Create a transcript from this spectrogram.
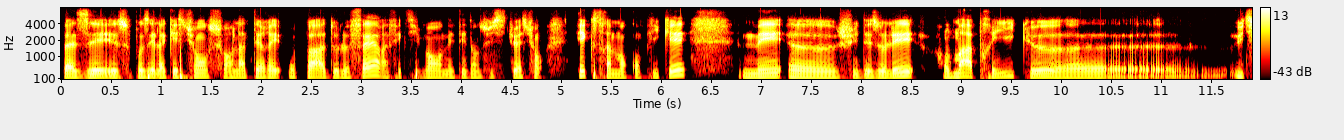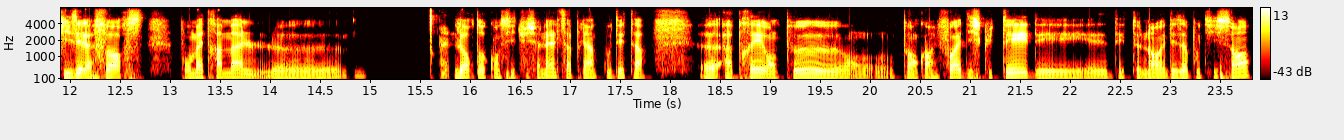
baser, se poser la question sur l'intérêt ou pas de le faire. Effectivement, on était dans une situation extrêmement compliquée, mais je suis désolé, on m'a appris que euh, utiliser la force pour mettre à mal l'ordre constitutionnel s'appelait un coup d'État. Euh, après, on peut, on peut encore une fois discuter des, tenants et des aboutissants.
